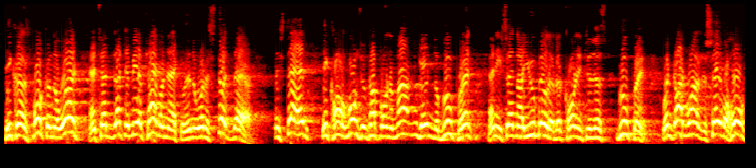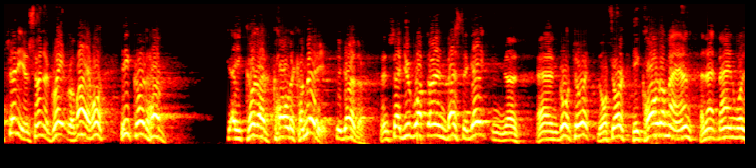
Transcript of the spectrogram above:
he could have spoken the word and said, let there be a tabernacle, and it would have stood there. Instead, he called Moses up on a mountain, gave him the blueprint, and he said, Now you build it according to this blueprint. When God wanted to save a whole city and send a great revival, he could have he could have called a committee together and said, you go up there and investigate and, uh, and go to it. No, sir. He called a man, and that man was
